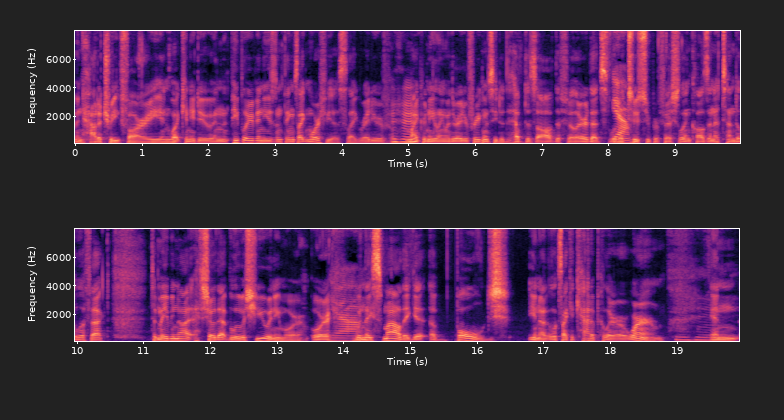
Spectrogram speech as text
and how to treat PHAREE and what can you do. And people are even using things like Morpheus, like radio Mm-hmm. microneedling with radio frequency to help dissolve the filler that's a little Yeah. too superficial and causing a Tyndall effect to maybe not show that bluish hue anymore. Or Yeah. when they smile, they get a bulge. You know, it looks like a caterpillar or a worm. Mm-hmm. And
